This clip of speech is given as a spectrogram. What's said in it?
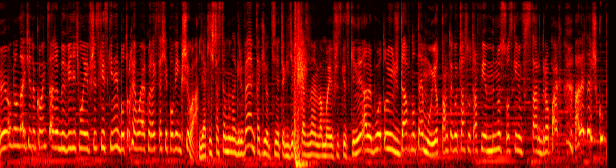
E, Oglądajcie do końca, żeby wiedzieć moje wszystkie skiny, bo trochę moja kolekcja się powiększyła. Jakiś czas temu nagrywałem taki odcineczek, gdzie pokazywałem wam moje wszystkie skiny, ale było to już dawno temu i od tamtego czasu trafiłem mnóstwo skinów w Star Dropach, ale też kupiłem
